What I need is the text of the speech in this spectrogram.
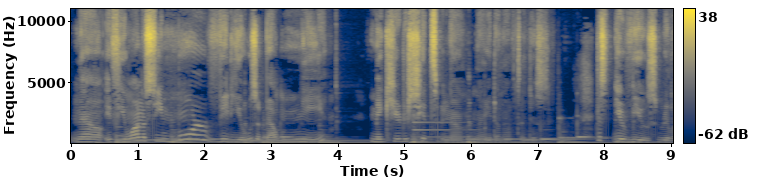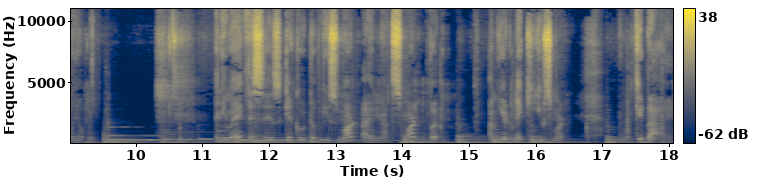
Now, if you want to see more videos about me, make sure to hit. No, no, you don't have to. Just, just your views really help me. Anyway, this is Gecko W Smart. I am not smart, but I'm here to make you smart. Goodbye.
